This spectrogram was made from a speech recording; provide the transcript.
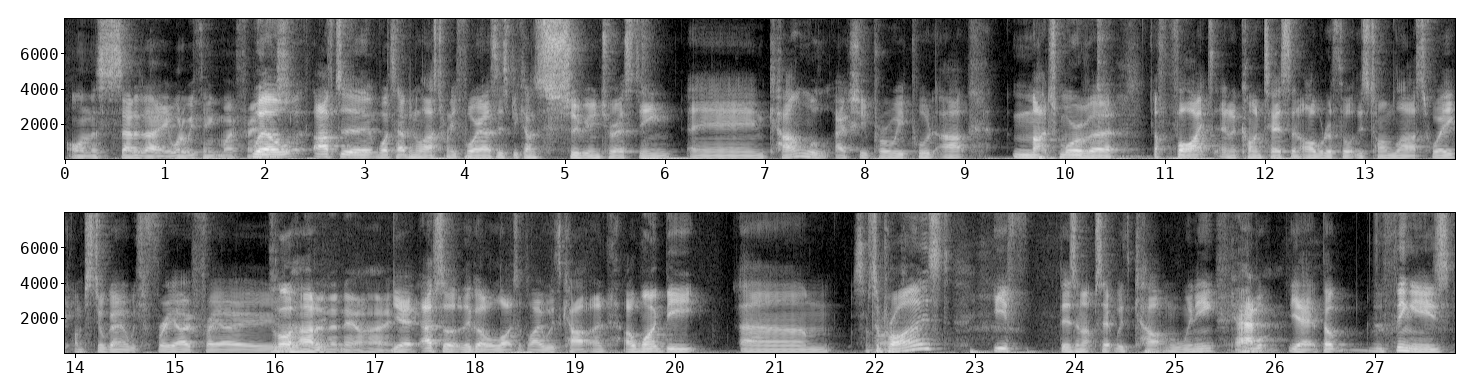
on the Saturday. What do we think, my friends? Well, after what's happened in the last 24 hours, this becomes super interesting, and Carlton will actually probably put up much more of a, a fight and a contest than I would have thought this time last week. I'm still going with Freo. Freo. it's a lot harder than it now, hey. Yeah, absolutely. They've got a lot to play with Carlton. I won't be um, Surprised. surprised if there's an upset with Carlton winning. Carlton. Yeah, but the thing is,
